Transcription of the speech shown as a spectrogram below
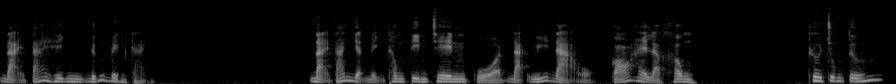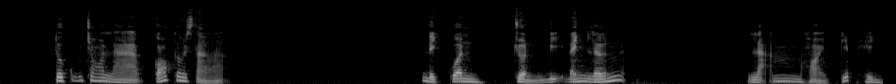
đại tá Hinh đứng bên cạnh. Đại tá nhận định thông tin trên của đại úy đạo có hay là không? Thưa Trung tướng, tôi cũng cho là có cơ sở. Địch quân chuẩn bị đánh lớn. Lãm hỏi tiếp hình.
